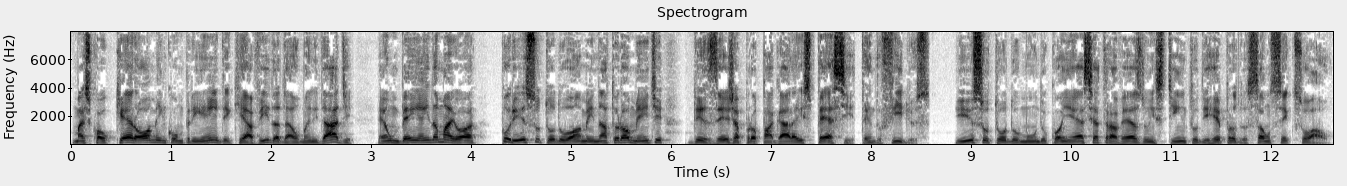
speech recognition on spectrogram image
mas qualquer homem compreende que a vida da humanidade é um bem ainda maior. Por isso, todo homem naturalmente deseja propagar a espécie, tendo filhos. Isso todo mundo conhece através do instinto de reprodução sexual.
